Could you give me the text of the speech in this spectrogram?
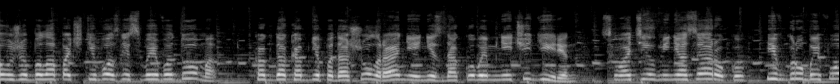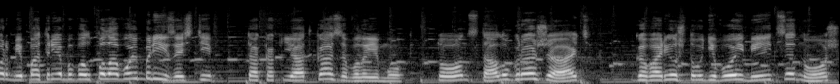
уже была почти возле своего дома, когда ко мне подошел ранее незнакомый мне Чигирин, схватил меня за руку и в грубой форме потребовал половой близости. Так как я отказывала ему, то он стал угрожать. Говорил, что у него имеется нож,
